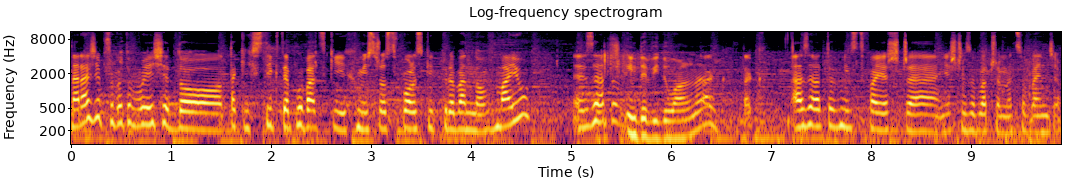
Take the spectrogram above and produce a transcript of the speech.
Na razie przygotowuję się do takich stricte pływackich Mistrzostw Polski, które będą w maju. E, Z ratow- Indywidualne? tak, tak. A z ratownictwa jeszcze, jeszcze zobaczymy, co będzie.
